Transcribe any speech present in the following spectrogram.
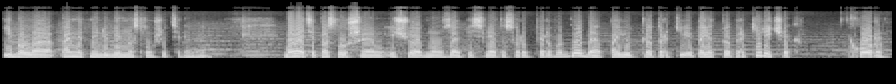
и была памятной любимой слушателями. Давайте послушаем еще одну запись лета 41 года. Поют Петр, поет Петр Киричек, хор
